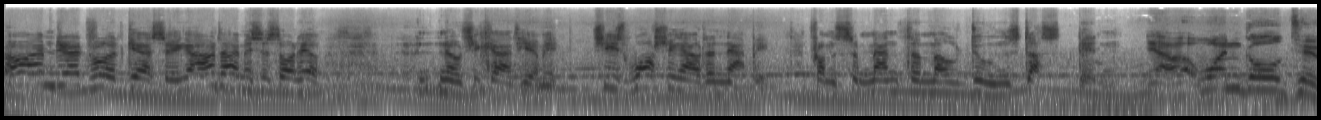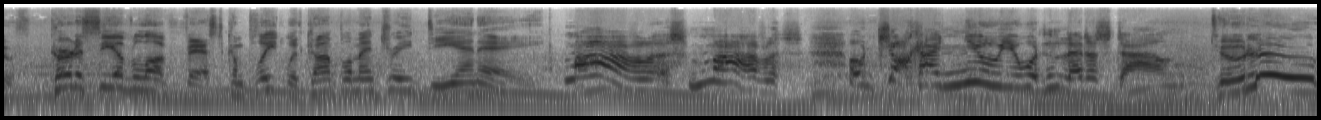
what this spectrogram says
Oh, I'm dreadful at guessing, aren't I, Mrs. Thornhill? No, she can't hear me. She's washing out a nappy from Samantha Muldoon's dustbin. Yeah, uh, one gold tooth, courtesy of Love Fist, complete with complimentary DNA. Marvelous, marvelous. Oh, Jock, I knew you wouldn't let us down. Toodaloo!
